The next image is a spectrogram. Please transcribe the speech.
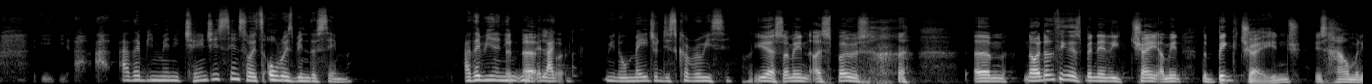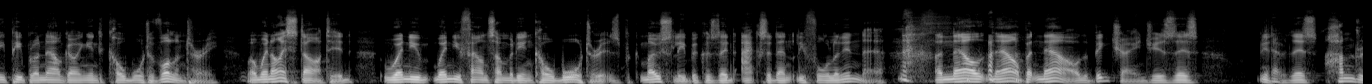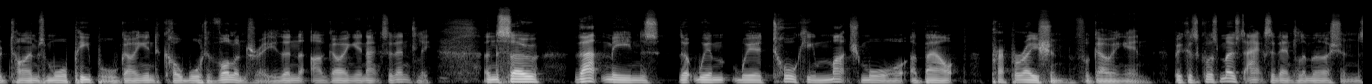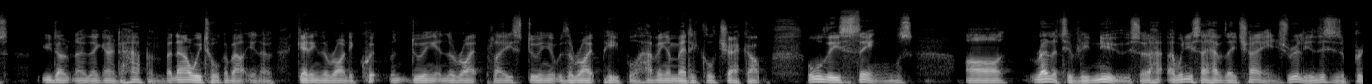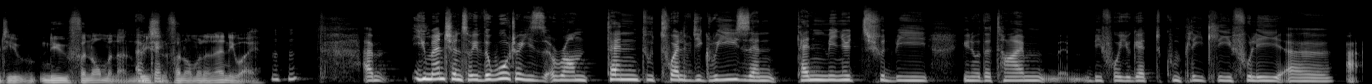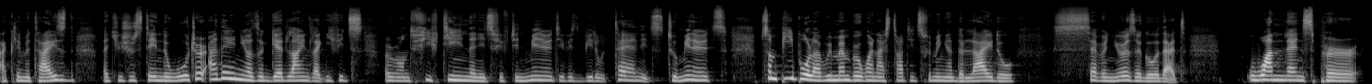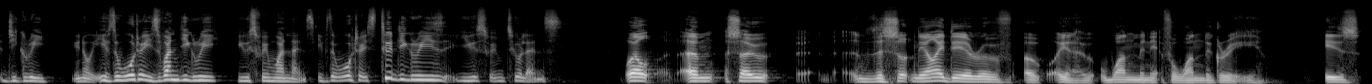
have there been many changes since or it's always been the same have there been any uh, uh, like you know major discoveries yes i mean i suppose Um, no, I don't think there's been any change. I mean, the big change is how many people are now going into cold water voluntary. Well, when I started, when you when you found somebody in cold water, it was mostly because they'd accidentally fallen in there. and now, now, but now the big change is there's, you know, there's hundred times more people going into cold water voluntary than are going in accidentally, and so that means that we're we're talking much more about preparation for going in because, of course, most accidental immersions you don't know they're going to happen. But now we talk about, you know, getting the right equipment, doing it in the right place, doing it with the right people, having a medical checkup. All these things are relatively new. So when you say have they changed, really, this is a pretty new phenomenon, okay. recent phenomenon anyway. Mm-hmm. Um, you mentioned so if the water is around 10 to 12 degrees and 10 minutes should be, you know, the time before you get completely, fully uh, acclimatized that you should stay in the water. Are there any other guidelines? Like if it's around 15, then it's 15 minutes. If it's below 10, it's two minutes. Some people, I remember when I started swimming at the Lido seven years ago, that one length per degree. You know, if the water is one degree, you swim one length. If the water is two degrees, you swim two lengths. Well, um, so the the idea of uh, you know one minute for one degree is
